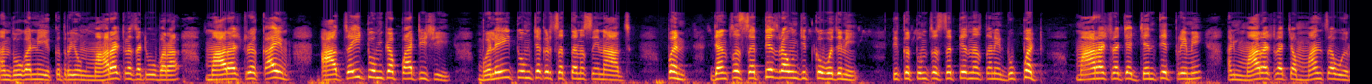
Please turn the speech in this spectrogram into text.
आणि दोघांनी एकत्र येऊन महाराष्ट्रासाठी उभा राहा. महाराष्ट्र कायम आजही तुमच्या पाठीशी भलेही तुमच्याकडे सत्ता नसेल आज पण ज्यांचं सत्तेच राहून जितकं वजन आहे तितकं तुमचं सत्तेच नसताना दुप्पट महाराष्ट्राच्या जनतेत प्रेम आहे आणि महाराष्ट्राच्या माणसावर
